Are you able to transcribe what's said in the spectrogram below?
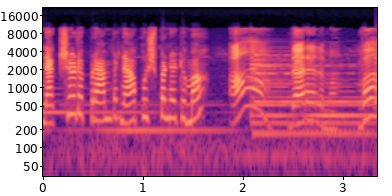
நக்ஷோட பிராம்ப் நான் புஷ் பண்ணட்டுமா? ஆ தாராளமா. வா.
